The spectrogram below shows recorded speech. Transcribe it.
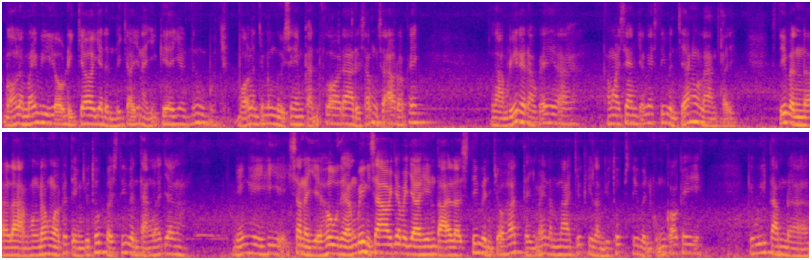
bỏ lên mấy video đi chơi gia đình đi chơi cái này cái kia tính bỏ lên cho mấy người xem cảnh Florida đời sống sao rồi cái làm biết cái đầu cái uh, không ai xem cho cái Steven chán nó làm. Thì Steven à, làm phần đông rồi cái tiền YouTube rồi Steven tặng lại cho miễn khi, khi sau này về hưu thì không biết làm sao cho bây giờ hiện tại là Steven cho hết. Thì mấy năm nay trước khi làm YouTube Steven cũng có cái cái quyết tâm là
